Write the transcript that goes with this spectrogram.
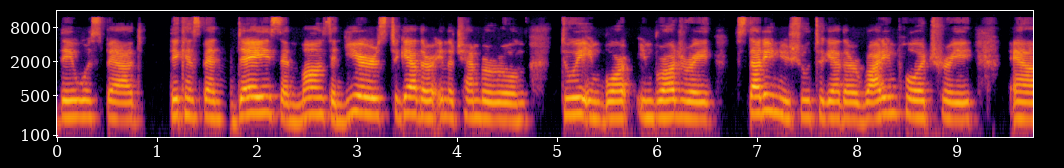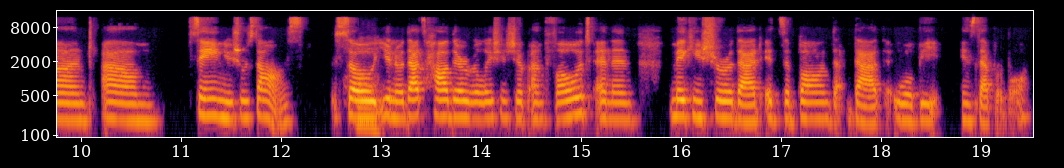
they will spend they can spend days and months and years together in the chamber room doing embroidery studying Nushu together writing poetry and um singing usual songs. So you know that's how their relationship unfolds and then making sure that it's a bond that, that will be inseparable.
